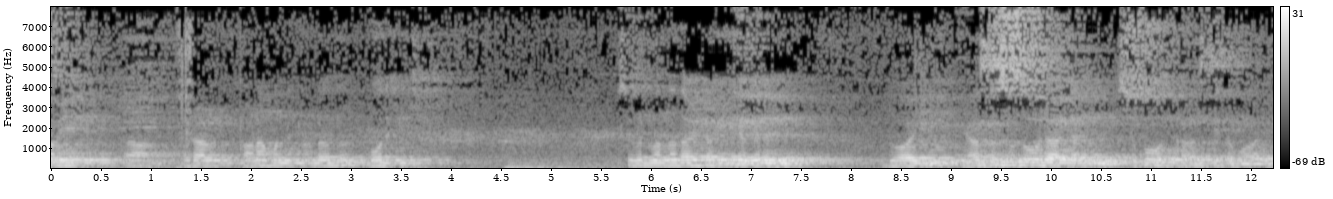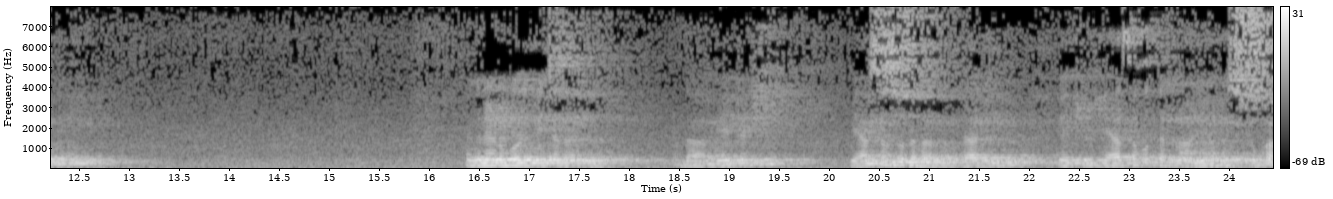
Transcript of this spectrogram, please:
അവേ ഒരാൾ കാണാൻ വന്നിട്ടുണ്ടെന്ന് ബോധിപ്പിച്ചു. ശിവൻ വന്നതായിട്ട് അറിയിച്ചങ്ങനെ ദ്വാരി വ്യാസസുതോ രാജൻ ശുഭോത്ര സ്ഥിതമായി എങ്ങനെയാണ് ബോധിപ്പിച്ചത്. അതാ ഏറ്റവും വ്യാസസുത. വ്യാസപുത്രനായ ശുഭ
